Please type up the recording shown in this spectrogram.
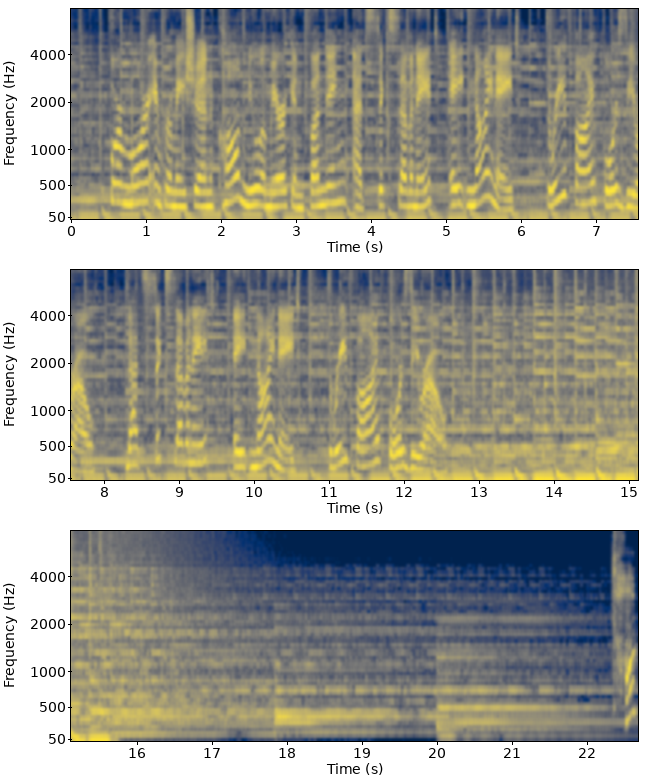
For more information, call New American Funding at 678 898 3540. That's 678 898 3540.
